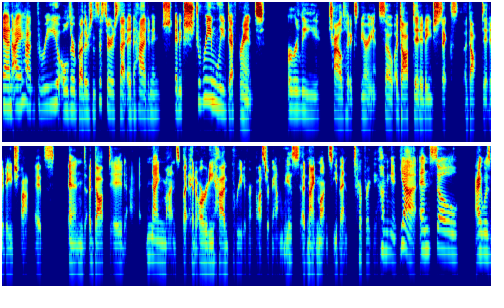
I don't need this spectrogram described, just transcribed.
And I had three older brothers and sisters that had had an, an extremely different early childhood experience. So adopted at age six, adopted at age five, and adopted at nine months, but had already had three different foster families at nine months, even. heartbreaking coming in. Yeah. And so I was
